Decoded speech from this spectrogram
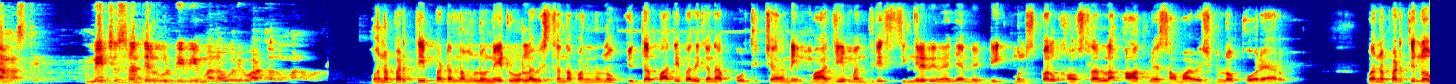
నమస్తే. మీరు చూసిన తెలుగు టీవీ మన ఊరి వార్తలు మన ఊరు. వనపర్తి పట్టణంలోని రోడ్ల విస్తరణ పనులను యుద్ధ ప్రాతిపదికన పూర్తి చేయాలని మాజీ మంత్రి సింగిరెడ్డి నిరంజన్ రెడ్డి మున్సిపల్ కౌన్సిలర్ల ఆత్మీయ సమావేశంలో కోరారు. వనపర్తిలో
